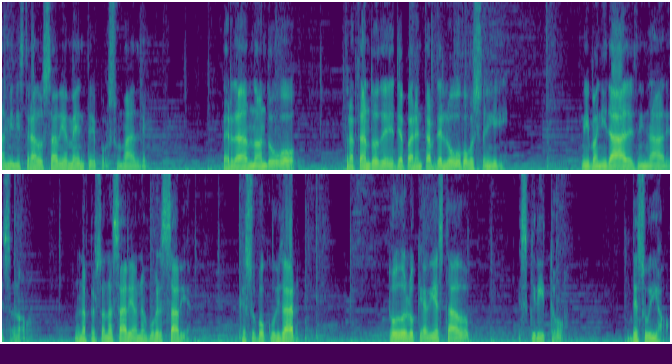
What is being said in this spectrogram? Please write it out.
administrado sabiamente por su madre. ¿Verdad? No anduvo tratando de, aparentar de lujos ni, ni vanidades ni nada de eso, no. Una persona sabia, una mujer sabia, que supo cuidar todo lo que había estado escrito de su hijo,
